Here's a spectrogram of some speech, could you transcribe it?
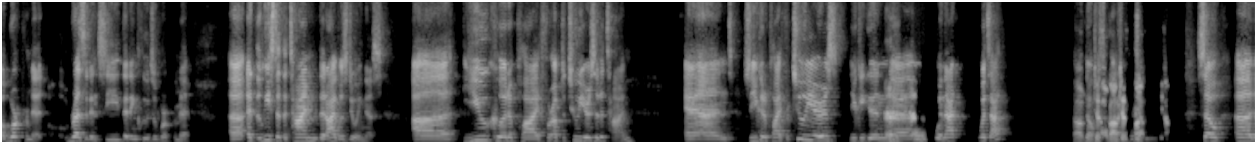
a work permit residency that includes a work permit uh, at least at the time that i was doing this uh, you could apply for up to two years at a time. And so you could apply for two years you could then uh, when that what's that? Oh, no, just, just yep. so uh,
